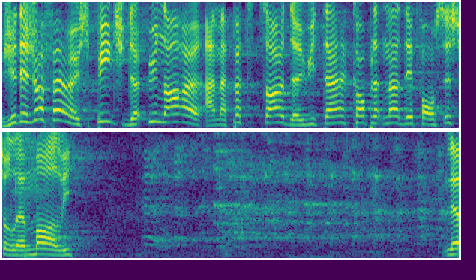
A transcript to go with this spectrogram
J'ai déjà fait un speech de une heure à ma petite sœur de 8 ans, complètement défoncée sur le Molly. Le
